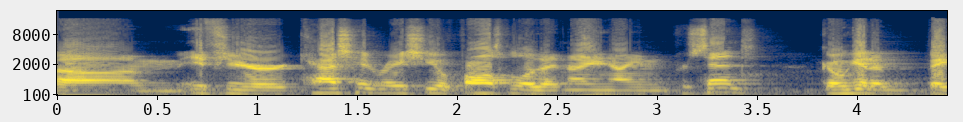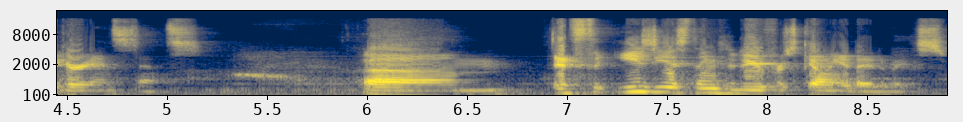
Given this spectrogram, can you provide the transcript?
Um, if your cache hit ratio falls below that 99%, go get a bigger instance. Um, it's the easiest thing to do for scaling a database.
